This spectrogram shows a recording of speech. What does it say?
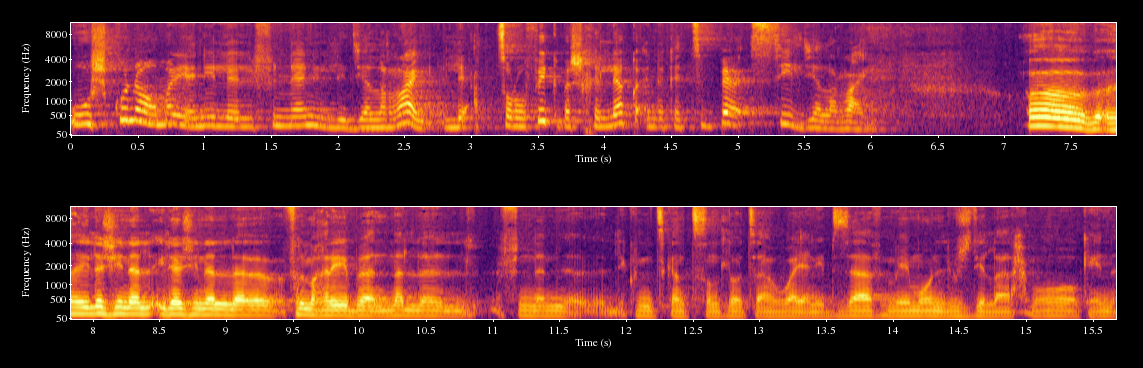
وشكون هما يعني الفنانين اللي ديال الرأي اللي أثروا فيك باش خلاك أنك تتبع الستيل ديال الرأي؟ آه إلى جينا إلى جينا في المغرب عندنا ال- الفنان اللي كنت كنتصنت له حتى هو يعني بزاف ميمون الوجدي الله يرحمه كاين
